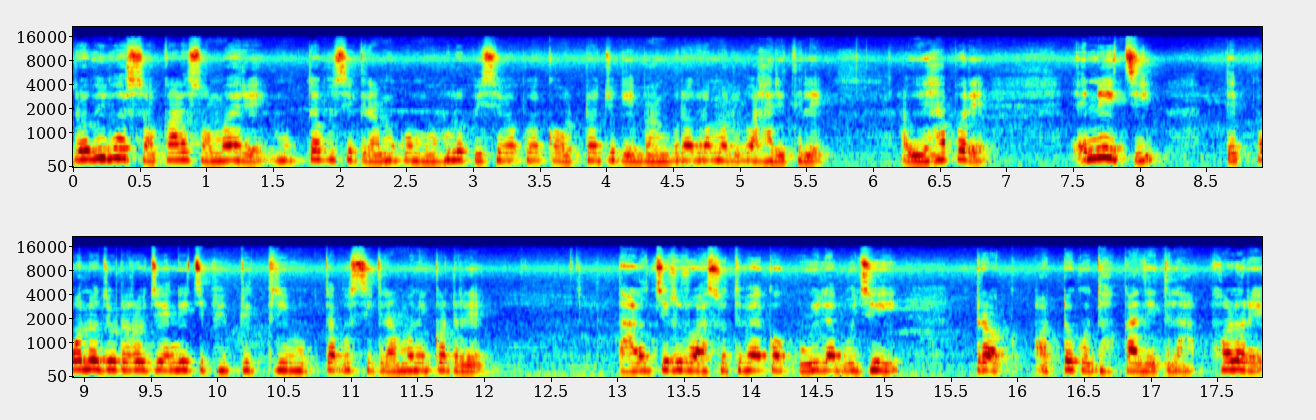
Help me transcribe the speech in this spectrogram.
ରବିବାର ସକାଳ ସମୟରେ ମୁକ୍ତାପୋଷି ଗ୍ରାମକୁ ମହୁଲ ପେଷାଇବାକୁ ଏକ ଅଟୋ ଯୋଗେ ବାଙ୍ଗୁରା ଗ୍ରାମରୁ ବାହାରିଥିଲେ। ଆଉ ଏହାପରେ ଏନ୍ଏଚ୍ ତେପନ ଯୋଉଟା ରହୁଛି ଏନ୍ଏଚ୍ ଫିଫ୍ଟି ଥ୍ରୀ ମୁକ୍ତାପୋଷି ଗ୍ରାମ ନିକଟରେ ତାଳଚେରରୁ ଆସୁଥିବା ଏକ କୋଇଲା ବୋଝେଇ ଟ୍ରକ୍ ଅଟୋକୁ ଧକ୍କା ଦେଇଥିଲା। ଫଳରେ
